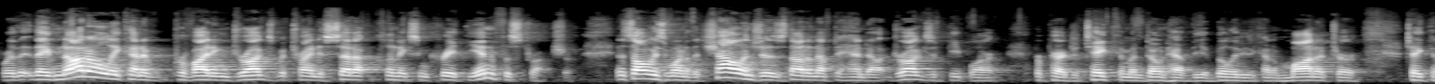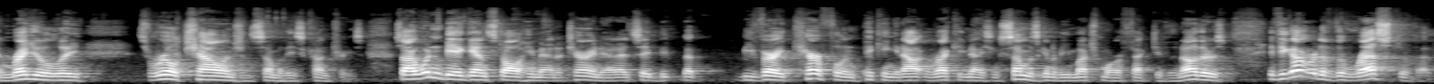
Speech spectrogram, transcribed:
where they've not only kind of providing drugs, but trying to set up clinics and create the infrastructure. And it's always one of the challenges, not enough to hand out drugs if people aren't prepared to take them and don't have the ability to kind of monitor, take them regularly. It's a real challenge in some of these countries. So I wouldn't be against all humanitarian aid. I'd say be, be very careful in picking it out and recognizing some is going to be much more effective than others. If you got rid of the rest of it,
